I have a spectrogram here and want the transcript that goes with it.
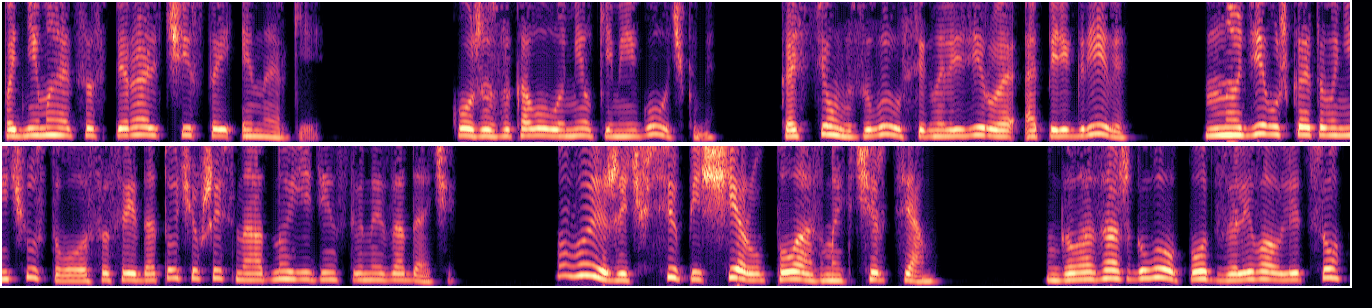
поднимается спираль чистой энергии. Кожу заколола мелкими иголочками, костюм взвыл, сигнализируя о перегреве, но девушка этого не чувствовала, сосредоточившись на одной единственной задаче — выжечь всю пещеру плазмой к чертям. Глаза жгло, пот заливал лицо,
